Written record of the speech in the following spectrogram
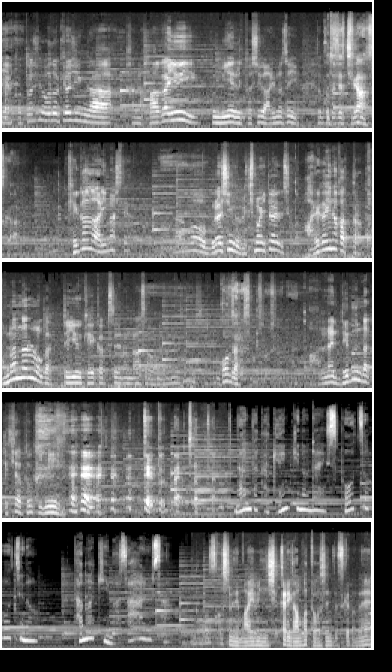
いや今年ほど巨人があの歯がゆいく見える年はありませんよ。今年は違うんですか？怪我がありましたよ。もうブライシンガーが一番痛いでしょあれがいなかったらこんなになるのかっていう計画性のなさはありませんでしゴンザレスもそうですあんなにデブになってきた時に。デブになっちゃった。なんだか元気のないスポーツ報知の玉木正治さん。もう少しね真由美にしっかり頑張ってほしいんですけどね。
